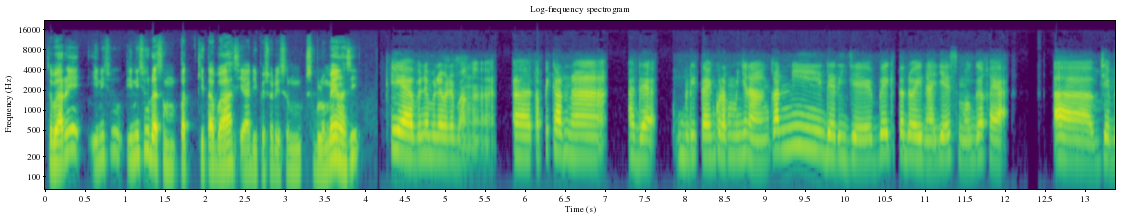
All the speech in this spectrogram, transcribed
Sebenarnya ini su ini sudah sempet kita bahas ya di episode se- sebelumnya nggak sih? Iya, bener-bener bener banget. Eh, tapi karena ada berita yang kurang menyenangkan nih dari JB, kita doain aja ya, semoga kayak eh, JB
